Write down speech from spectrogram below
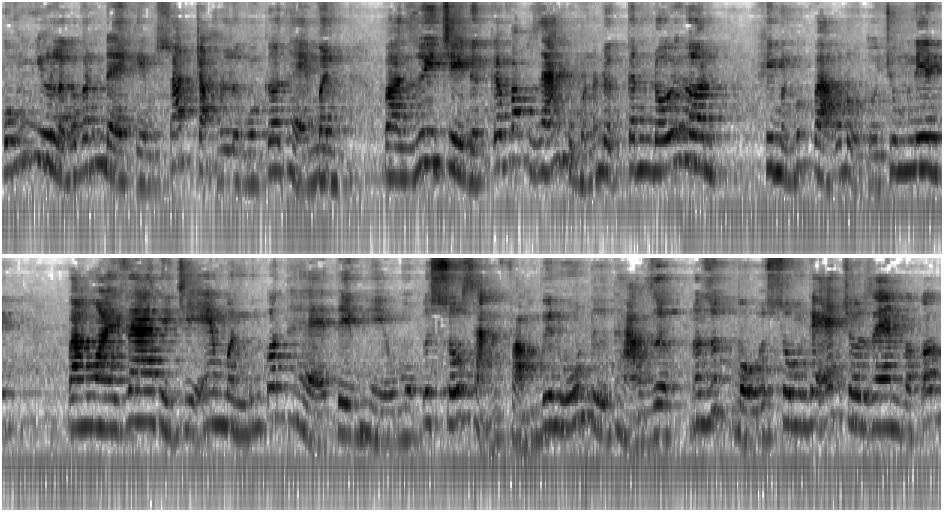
cũng như là cái vấn đề kiểm soát trọng lượng của cơ thể mình và duy trì được cái vóc dáng của mình nó được cân đối hơn khi mình bước vào cái độ tuổi trung niên. Và ngoài ra thì chị em mình cũng có thể tìm hiểu một cái số sản phẩm viên uống từ thảo dược. Nó giúp bổ sung cái estrogen và có,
